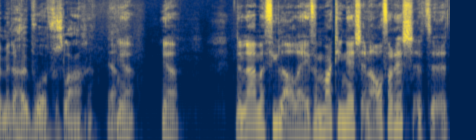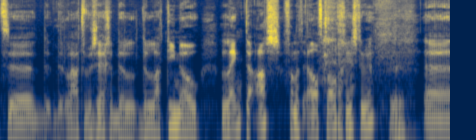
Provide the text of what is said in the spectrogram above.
met een heupworp verslagen. Ja. Ja, ja. De namen vielen al even. Martinez en Alvarez. Het, het, eh, de, de- laten we zeggen, de, de Latino lengteas van het elftal gisteren. Eh,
